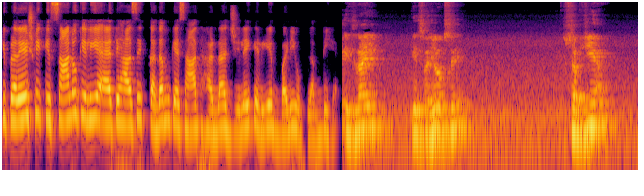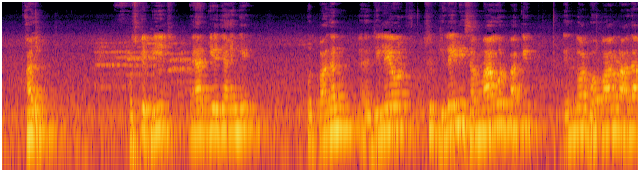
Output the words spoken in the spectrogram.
कि प्रदेश के किसानों के लिए ऐतिहासिक कदम के साथ हरदा ज़िले के लिए बड़ी उपलब्धि है। इसराइल के सहयोग से सब्ज़ियाँ, फल, उसके बीज तैयार किए जाएँगे। उत्पादन ज़िले और सिर्फ़ ज़िले ही नहीं, संभाग और बाकी इंदौर, भोपाल और आधा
